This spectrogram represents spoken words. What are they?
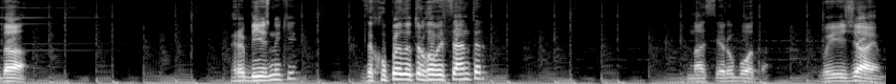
Да. Грабіжники? Захопили торговий центр? У нас є робота. Виїжджаємо.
